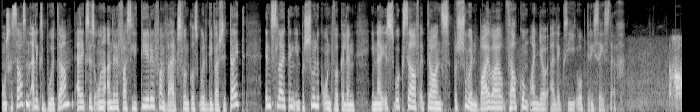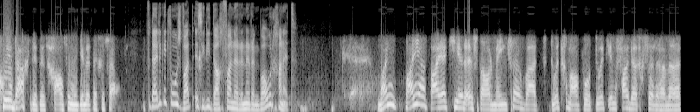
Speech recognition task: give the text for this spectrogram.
Ons gesels met Alex Botha. Alex is onder andere fasiliteerder van werkswinkels oor diversiteit, insluiting en persoonlike ontwikkeling en hy is ook self 'n trans persoon. Baie baie welkom aan jou Alex hier op 360. Goeiedag, dit is gaaf om met julle te gesels. Verduidelik vir ons wat is hierdie dag van herinnering? Waaroor gaan dit? Man, baie baie keer is daar mense wat doodgemaak word, dood eenvoudig vir hulle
